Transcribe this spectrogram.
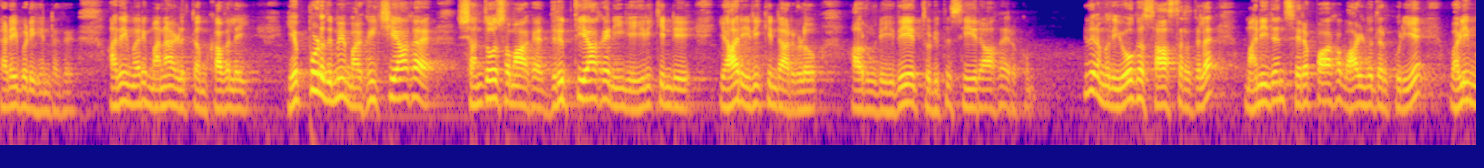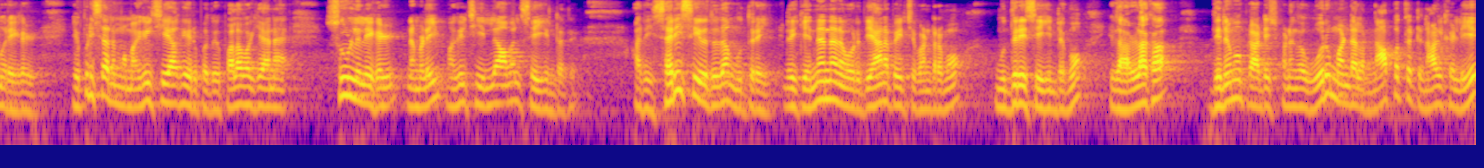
தடைபடுகின்றது. அதே மாதிரி மன அழுத்தம் கவலை எப்பொழுதுமே மகிழ்ச்சியாக சந்தோஷமாக திருப்தியாக நீங்கள் இருக்கின்ற யார் இருக்கின்றார்களோ அவருடைய இதய துடிப்பு சீராக இருக்கும். இது நமது யோக சாஸ்திரத்தில் மனிதன் சிறப்பாக வாழ்வதற்குரிய வழிமுறைகள். எப்படி சார் நம்ம மகிழ்ச்சியாக இருப்பது? பல வகையான சூழ்நிலைகள் நம்மளை மகிழ்ச்சி இல்லாமல் செய்கின்றது. அதை சரி செய்வது தான் முத்திரை இன்றைக்கு என்னென்ன ஒரு தியான பயிற்சி பண்ணுறோமோ முத்திரை செய்கின்றோமோ இதை அழகாக தினமும் ப்ராக்டிஸ் பண்ணுங்கள் ஒரு மண்டலம் நாற்பத்தெட்டு நாட்கள்லேயே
